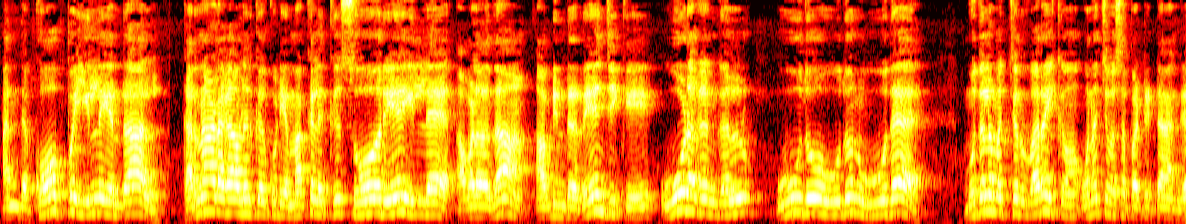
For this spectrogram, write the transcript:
அந்த கோப்பை இல்லை என்றால் கர்நாடகாவில் இருக்கக்கூடிய மக்களுக்கு சோரே இல்லை அவ்வளவுதான் அப்படின்ற ரேஞ்சுக்கு ஊடகங்கள் ஊதோ ஊதோன்னு ஊத முதலமைச்சர் வரைக்கும் உணர்ச்சி வசப்பட்டுட்டாங்க.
